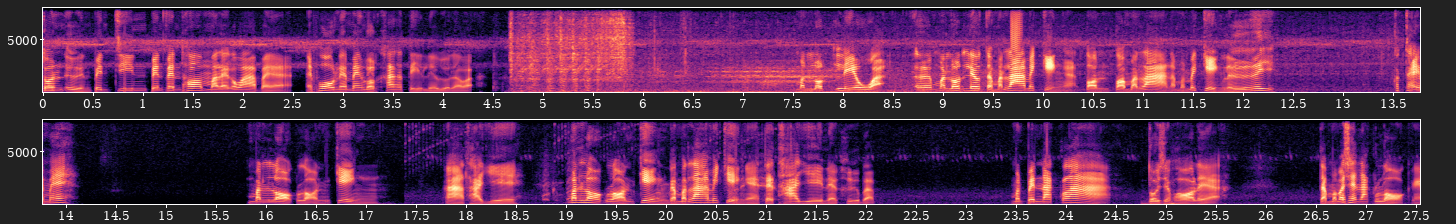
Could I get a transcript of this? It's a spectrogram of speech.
ตัวอื่นเป็นจีนเป็นเฟนทอมอะไรก็ว่าไปอะไอพวกเนี้ยแม่งลดค่าสติเร็วอยู่แล้วอะมันลดเร็วอะ เออมันลดเร็วแต่มันล่าไม่เก่งอะตอนตอนมันล่าน่ะมันไม่เก่งเลยเข้าใจไหมมันหลอกหลอนเก่ง อ่าทาเย มันหลอกหลอนเก่งแต่มันล่าไม่เก่งไงแต่ทาเยเนี่ยคือแบบ มันเป็นนักล่าโดยเฉพาะเลยอะแต่มันไม่ใช่นักหลอกไง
